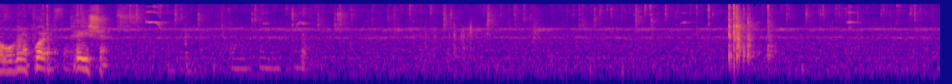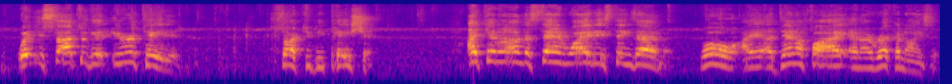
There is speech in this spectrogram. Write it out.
So we're going to put patience. When you start to get irritated, start to be patient. I cannot understand why these things happen. Whoa, I identify and I recognize it.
